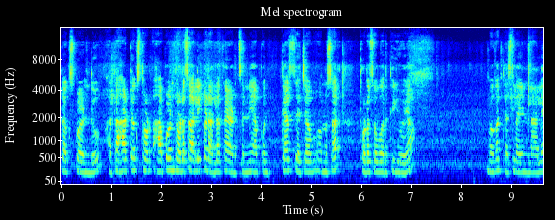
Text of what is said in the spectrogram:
टक्स पॉईंट देऊ. आता हा टक्स थोडा हा पॉईंट थोडासा अलीकडे आला काय अडचण नाही. आपण त्याच त्याच्यानुसार थोडंसं वरती घेऊया. बघा त्याच लाईनला आले.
